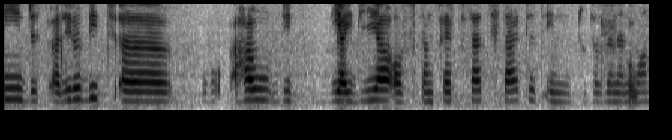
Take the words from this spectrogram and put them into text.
me just a little bit uh, how did the idea of Tanzwerkstatt started in 2001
